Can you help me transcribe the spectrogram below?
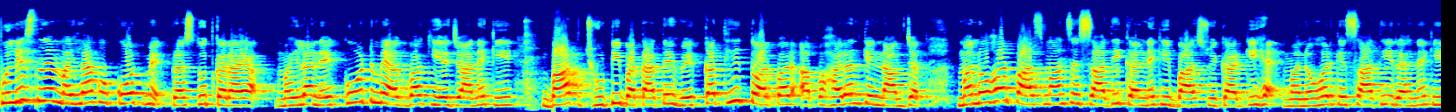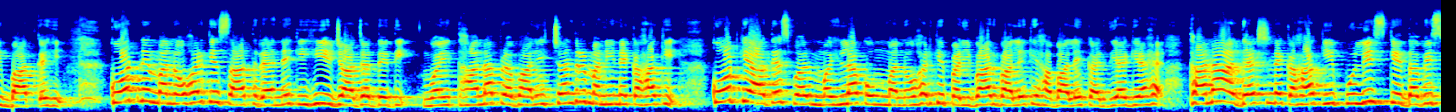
पुलिस ने महिला को कोर्ट में प्रस्तुत कराया। महिला ने कोर्ट में अगवा किए जाने की बात झूठी बताते हुए कथित तौर पर अपहरण के नामजद मनोहर पासवान से शादी करने की बात स्वीकार की है। मनोहर के साथ ही रहने की बात कही। कोर्ट ने मनोहर के साथ रहने की ही इजाज़त दे दी। वहीं थाना प्रभारी चंद्रमणि ने कहा कि कोर्ट के आदेश पर महिला को मनोहर के परिवार वाले के हवाले कर दिया गया है। थाना अध्यक्ष ने कहा कि पुलिस के दबिश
